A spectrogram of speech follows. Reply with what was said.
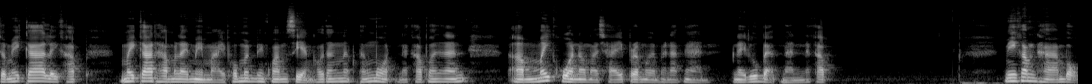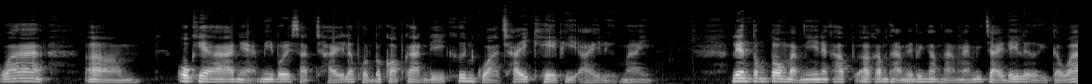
จะไม่กล้าเลยครับ ไม่กล้าทำอะไรใหม่ๆ เพราะมันเป็นความเสี่ยงเขาทั้งทั้งหมดนะครับ เพราะฉะนั้นไม่ควรเอามาใช้ประเมินพนักงานในรูปแบบนั้นนะครับ มีคำถามบอกว่า OKR เนี่ยมีบริษัทใช้และผลประกอบการดีขึ้นกว่าใช้ KPI หรือไม่ เรียนตรงๆแบบนี้นะครับคำถามนี้เป็นคำถามงานวิจัยได้เลย แต่ว่า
